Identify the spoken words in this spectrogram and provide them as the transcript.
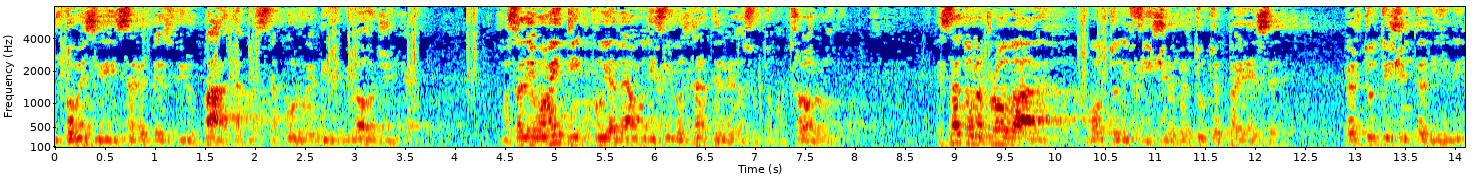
di come si sarebbe sviluppata questa curva epidemiologica. Sono stati momenti in cui avevamo difficoltà a tenerla sotto controllo. È stata una prova molto difficile per tutto il Paese, per tutti i cittadini,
